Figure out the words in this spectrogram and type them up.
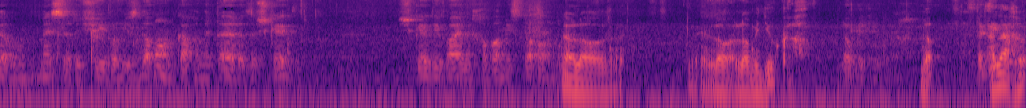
גם מסר אישי במסדרון, ככה מתאר את זה שקדי. שקדי בא אליך במסדרון. לא, לא, לא, לא בדיוק כך. לא בדיוק. לא. אנחנו,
